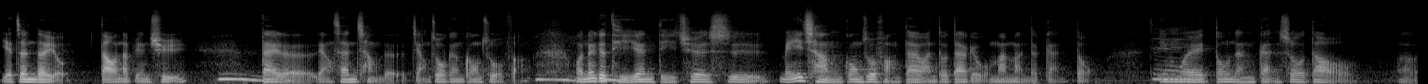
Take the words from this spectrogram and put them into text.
也真的有到那边去，带了两三场的讲座跟工作坊。我那个体验的确是每一场工作坊带完都带给我满满的感动，因为都能感受到呃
